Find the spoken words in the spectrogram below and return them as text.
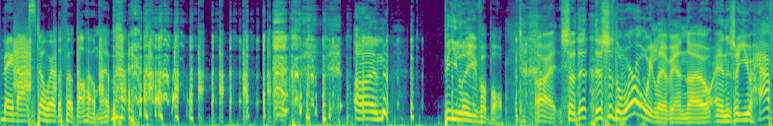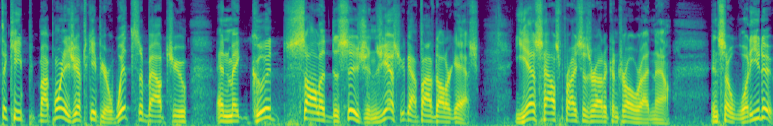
may not still wear the football helmet, but unbelievable. All right, so th- this is the world we live in, though, and so you have to keep. My point is, you have to keep your wits about you and make good, solid decisions. Yes, you got five dollar gas. Yes, house prices are out of control right now. And so, what do you do?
